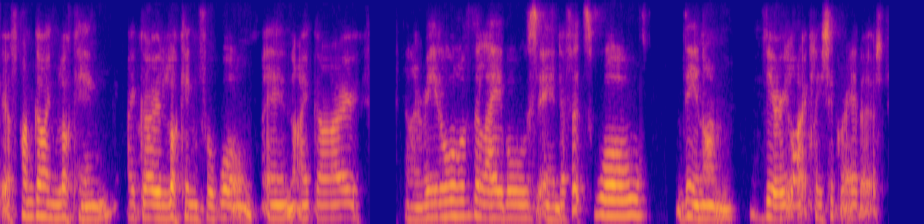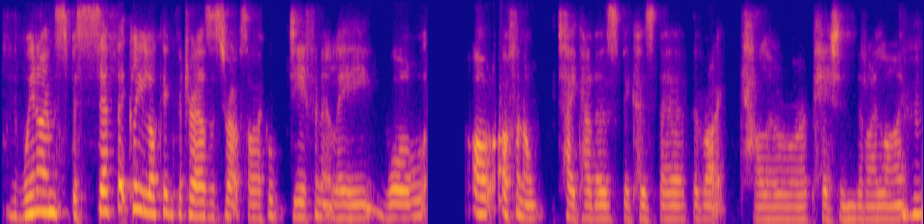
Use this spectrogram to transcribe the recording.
If I'm going looking, I go looking for wool and I go and I read all of the labels. And if it's wool, then I'm very likely to grab it. When I'm specifically looking for trousers to upcycle, definitely wool. I'll, often I'll take others because they're the right colour or a pattern that I like. Mm-hmm.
